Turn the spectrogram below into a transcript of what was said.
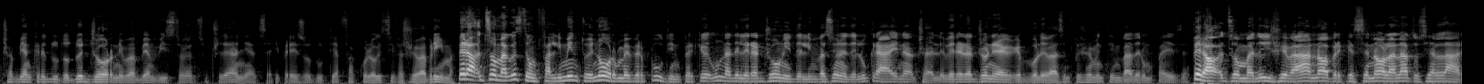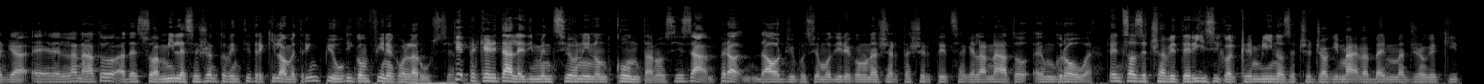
ci abbiamo creduto due giorni, poi abbiamo visto che non succedeva niente, si è ripreso tutti a fare quello che si faceva prima. Però insomma questo è un fallimento enorme per Putin perché una delle ragioni dell'invasione dell'Ucraina, cioè le vere ragioni era che voleva semplicemente invadere un paese. Però insomma lui diceva ah no perché se no la Nato si allarga e la Nato adesso ha 1623 km in più di confine con la Russia. Che per carità le dimensioni non contano, si sa, però da oggi possiamo dire con una certa certezza che la Nato è un grower. Cioè non so se ci avete risico al Cremlino, se ci giochi mai, vabbè immagino che chi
